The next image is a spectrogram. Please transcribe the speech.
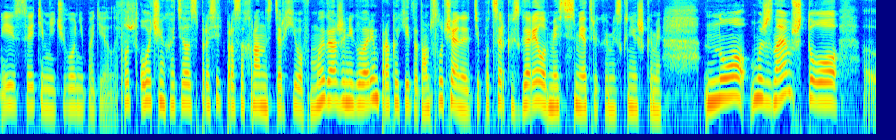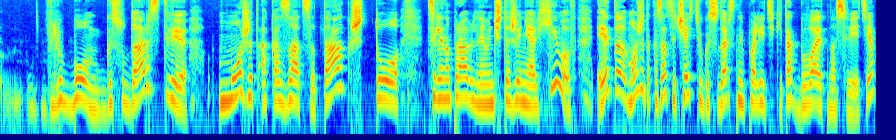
и с этим ничего не поделаешь. Вот очень хотелось спросить про сохранность архивов. Мы даже не говорим про какие-то там случайные, типа церковь сгорела вместе с метриками, с книжками. Но мы же знаем, что э, в любом государстве может оказаться так, что целенаправленное уничтожение архивов это может оказаться частью государственной политики. Так бывает на свете.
